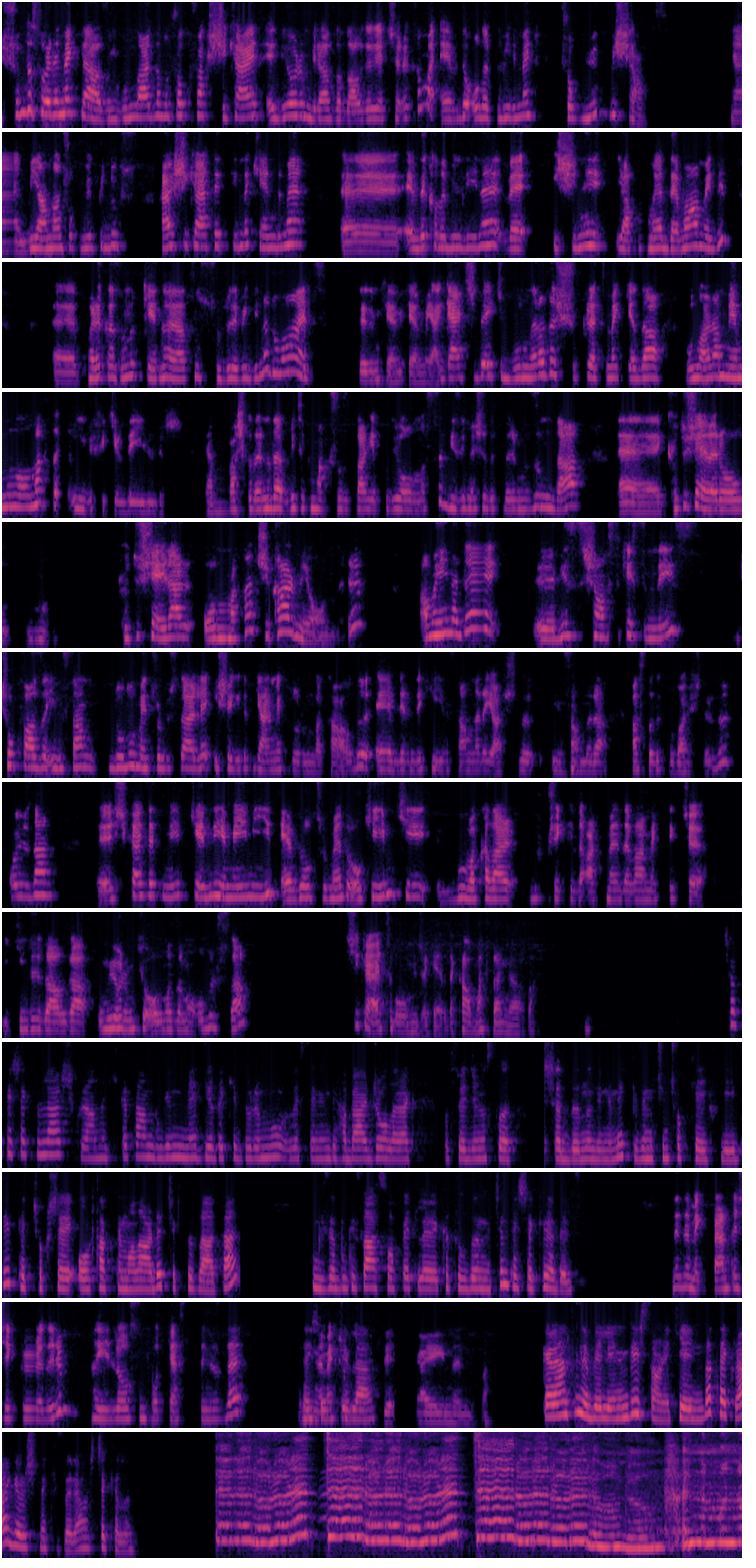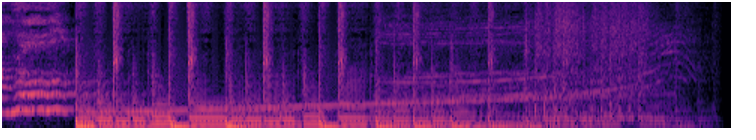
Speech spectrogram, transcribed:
şunu da söylemek lazım. Bunlardan ufak ufak şikayet ediyorum biraz da dalga geçerek ama evde olabilmek çok büyük bir şans. Yani bir yandan çok büyük bir lüks. Her şikayet ettiğimde kendime e, evde kalabildiğine ve işini yapmaya devam edip e, para kazanıp kendi hayatını sürdürebildiğine dua et dedim kendi kendime. Yani gerçi belki bunlara da şükretmek ya da bunlardan memnun olmak da iyi bir fikir değildir. Yani başkalarına da bir takım haksızlıklar yapılıyor olması bizim yaşadıklarımızın da e, kötü şeyler ol, kötü şeyler olmaktan çıkarmıyor onları. Ama yine de e, biz şanslı kesimdeyiz. Çok fazla insan dolu metrobüslerle işe gidip gelmek zorunda kaldı. Evlerindeki insanlara, yaşlı insanlara hastalık bulaştırdı. O yüzden e, şikayet etmeyip kendi yemeğimi yiyip evde oturmaya da okeyim ki bu vakalar bu şekilde artmaya devam ettikçe ikinci dalga umuyorum ki olmaz ama olursa şikayetim olmayacak evde kalmaktan galiba. Çok teşekkürler Şükran. Hakikaten bugün medyadaki durumu ve senin bir haberci olarak bu süreci nasıl yaşadığını dinlemek bizim için çok keyifliydi. Pek çok şey ortak temalarda çıktı zaten. Bize bu güzel sohbetlere katıldığın için teşekkür ederiz. Ne demek ben teşekkür ederim. Hayırlı olsun podcastinizde. Dinlemek çok keyifli yayınlarınızda. Garanti Nebeliye'nin bir sonraki yayında tekrar görüşmek üzere. Hoşçakalın. Dun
